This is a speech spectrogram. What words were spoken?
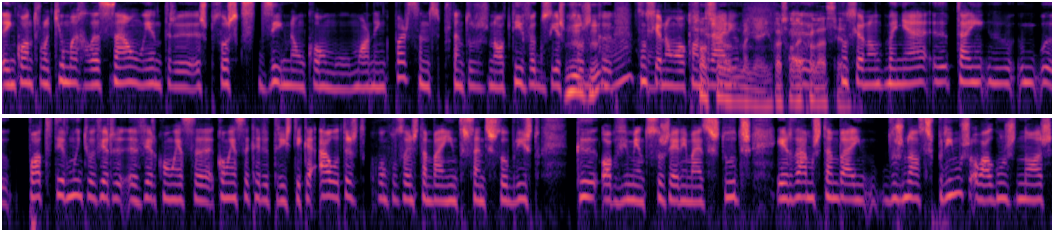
encontram aqui uma relação entre as pessoas que se designam como morning persons, portanto, os notívagos e as pessoas uhum. que uhum. funcionam ao contrário. Funcionam de manhã, gostam de acordar cedo. Funcionam de manhã eh, tem, eh, pode ter muito a ver, a ver com, essa, com essa característica. Há outras conclusões também interessantes sobre isto, que obviamente sugerem mais estudos. Herdamos também dos nossos primos, ou alguns de nós,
